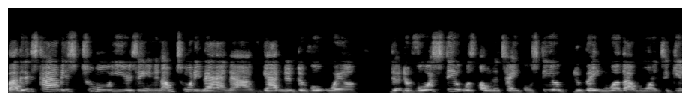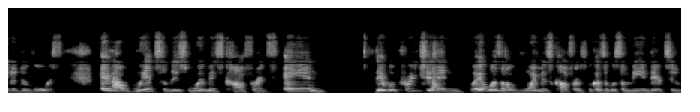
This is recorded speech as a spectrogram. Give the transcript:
by this time it's two more years in and I'm 29 now. I've gotten a divorce. Well, the divorce still was on the table, still debating whether I wanted to get a divorce. And I went to this women's conference and they were preaching and well it wasn't a women's conference because it was some men there too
